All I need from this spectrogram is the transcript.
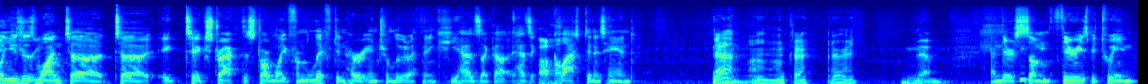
Nale uses one to to to extract the stormlight from Lift in her interlude. I think he has like a has it Uh-huh. clasped in his hand. Yeah. Oh, okay. All right. Yeah. And there's some theories between,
